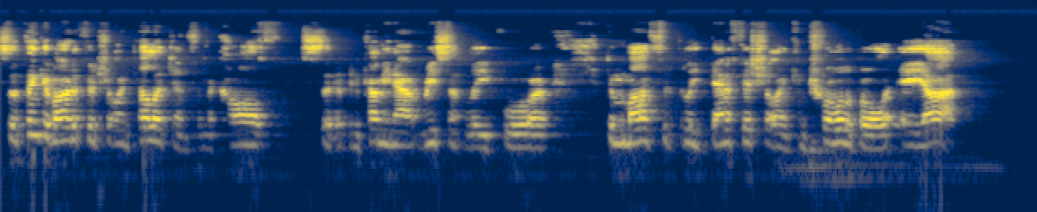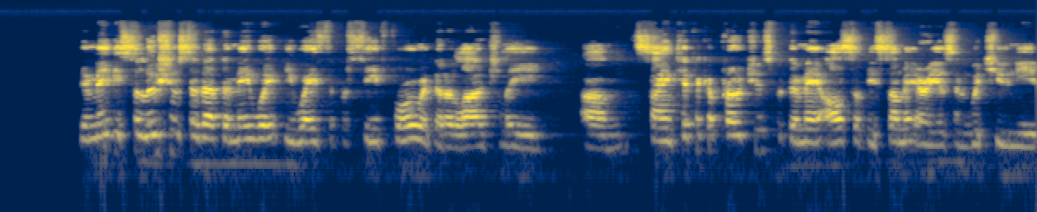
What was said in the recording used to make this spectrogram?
So think of artificial intelligence and the calls that have been coming out recently for demonstratively beneficial and controllable AI. There may be solutions to that. There may be ways to proceed forward that are largely um, scientific approaches, but there may also be some areas in which you need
